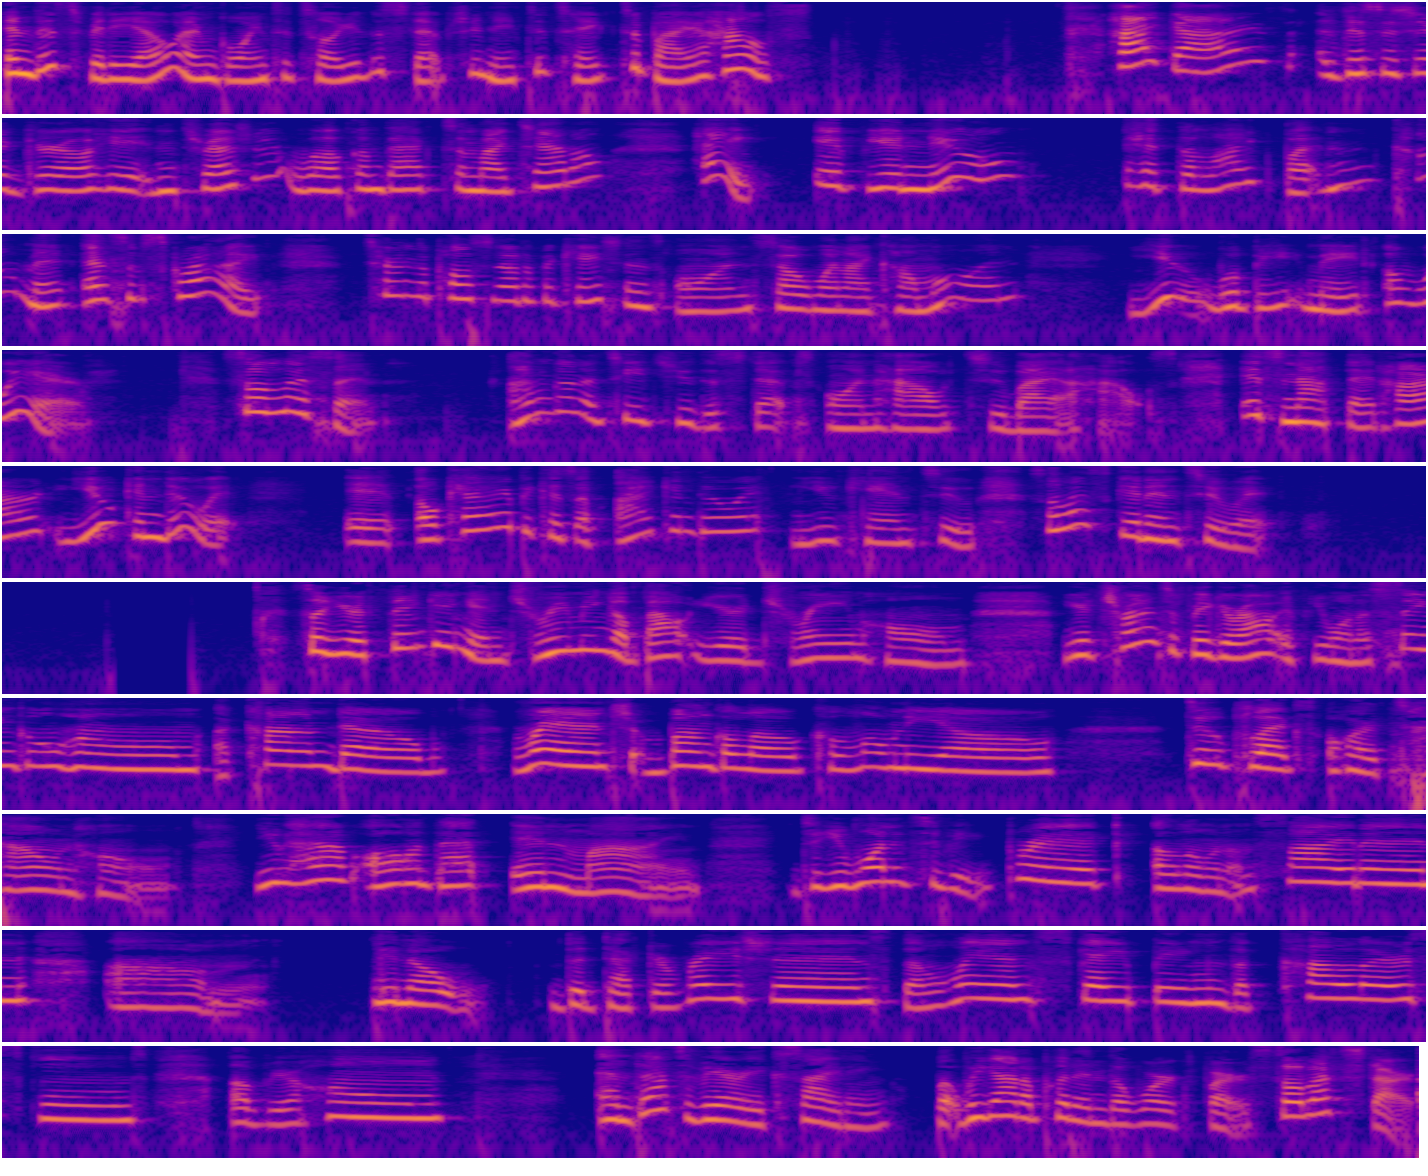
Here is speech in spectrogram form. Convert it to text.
In this video, I'm going to tell you the steps you need to take to buy a house. Hi guys, this is your girl Hidden Treasure. Welcome back to my channel. Hey, if you're new, hit the like button, comment, and subscribe. Turn the post notifications on so when I come on, you will be made aware. So listen, I'm going to teach you the steps on how to buy a house. It's not that hard. You can do it. It okay because if I can do it, you can too. So let's get into it. So you're thinking and dreaming about your dream home. You're trying to figure out if you want a single home, a condo, ranch, bungalow, colonial, duplex, or townhome. You have all that in mind. Do you want it to be brick, aluminum siding, um, you know, the decorations, the landscaping, the color schemes of your home. And that's very exciting, but we got to put in the work first. So let's start.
